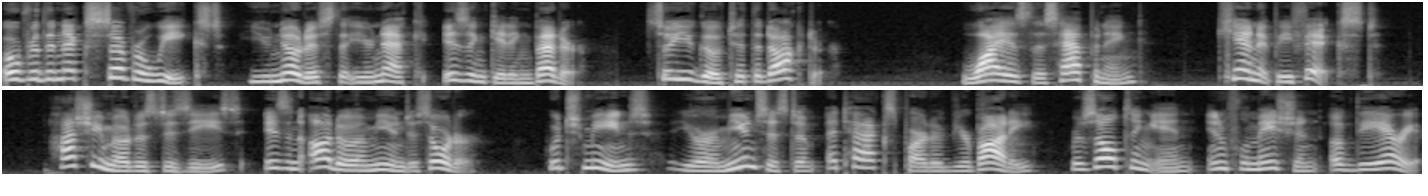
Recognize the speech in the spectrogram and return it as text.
Over the next several weeks, you notice that your neck isn't getting better, so you go to the doctor. Why is this happening? Can it be fixed? Hashimoto's disease is an autoimmune disorder, which means your immune system attacks part of your body, resulting in inflammation of the area.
